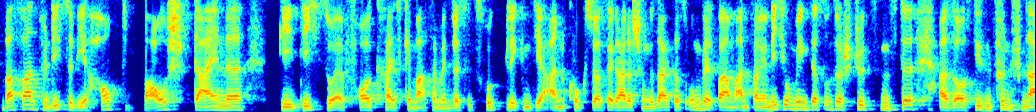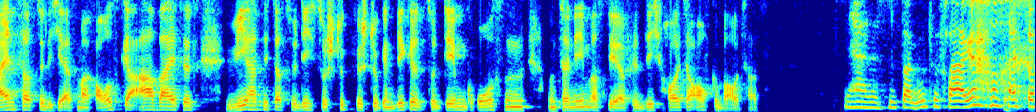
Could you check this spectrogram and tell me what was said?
Was waren für dich so die Hauptbausteine, die dich so erfolgreich gemacht haben, wenn du das jetzt rückblickend dir anguckst? Du hast ja gerade schon gesagt, das Umfeld war am Anfang nicht unbedingt das Unterstützendste. Also aus diesen fünf Neins hast du dich erstmal rausgearbeitet. Wie hat sich das für dich so Stück für Stück entwickelt zu dem großen Unternehmen, was du ja für dich heute aufgebaut hast? Ja, eine super gute Frage. Also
